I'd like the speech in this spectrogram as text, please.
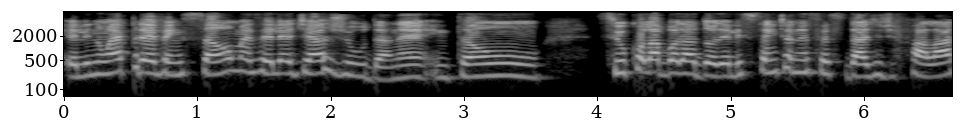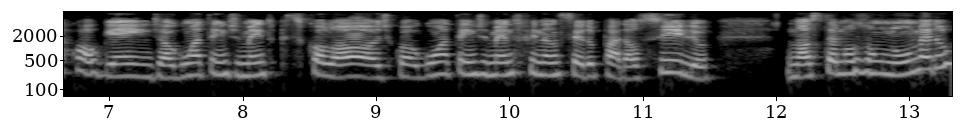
ele não é prevenção, mas ele é de ajuda, né? Então, se o colaborador ele sente a necessidade de falar com alguém, de algum atendimento psicológico, algum atendimento financeiro para auxílio, nós temos um número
